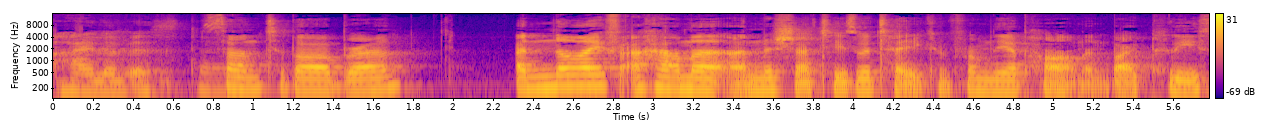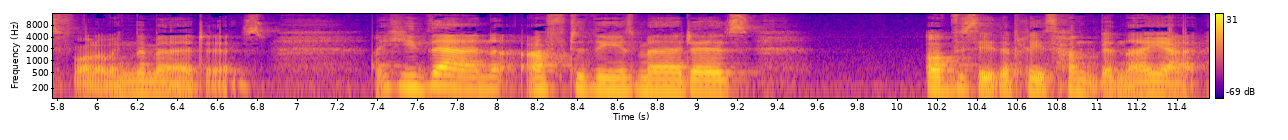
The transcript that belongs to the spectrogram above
I love this. Santa Barbara. A knife, a hammer, and machetes were taken from the apartment by police following the murders. He then, after these murders, obviously the police hadn't been there yet.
